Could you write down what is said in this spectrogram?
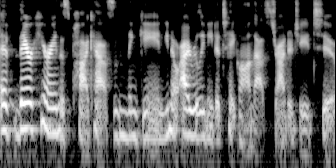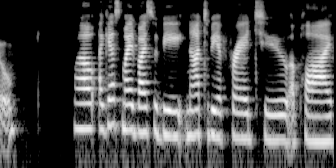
if they're hearing this podcast and thinking, you know, I really need to take on that strategy too? Well, I guess my advice would be not to be afraid to apply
